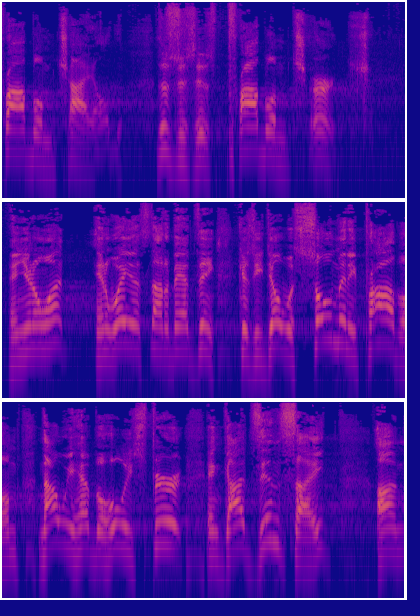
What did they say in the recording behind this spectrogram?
problem child. This is his problem church. And you know what? In a way, that's not a bad thing because he dealt with so many problems. Now we have the Holy Spirit and God's insight on,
